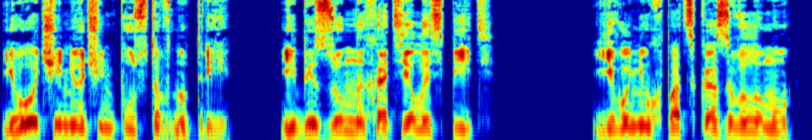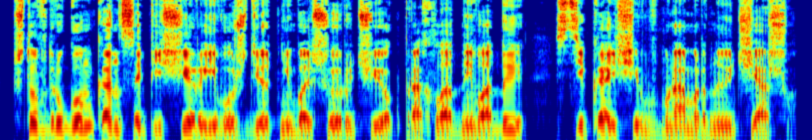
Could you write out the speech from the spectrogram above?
и очень-очень пусто внутри, и безумно хотелось пить. Его нюх подсказывал ему, что в другом конце пещеры его ждет небольшой ручеек прохладной воды, стекающий в мраморную чашу.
